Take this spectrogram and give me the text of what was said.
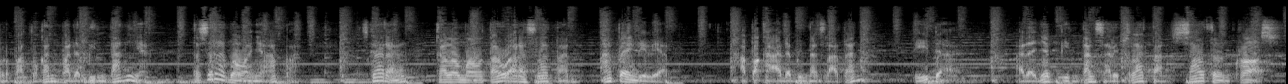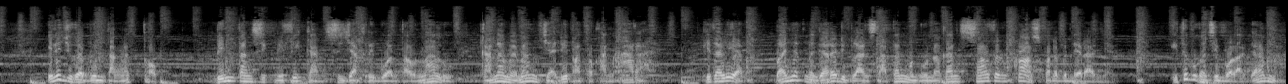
berpatokan pada bintangnya. Terserah bawahnya apa. Sekarang, kalau mau tahu arah selatan, apa yang dilihat? Apakah ada bintang selatan? Tidak. Adanya bintang salib selatan, Southern Cross. Ini juga bintang ngetop, bintang signifikan sejak ribuan tahun lalu karena memang jadi patokan arah. Kita lihat, banyak negara di belahan selatan menggunakan Southern Cross pada benderanya. Itu bukan simbol agama,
